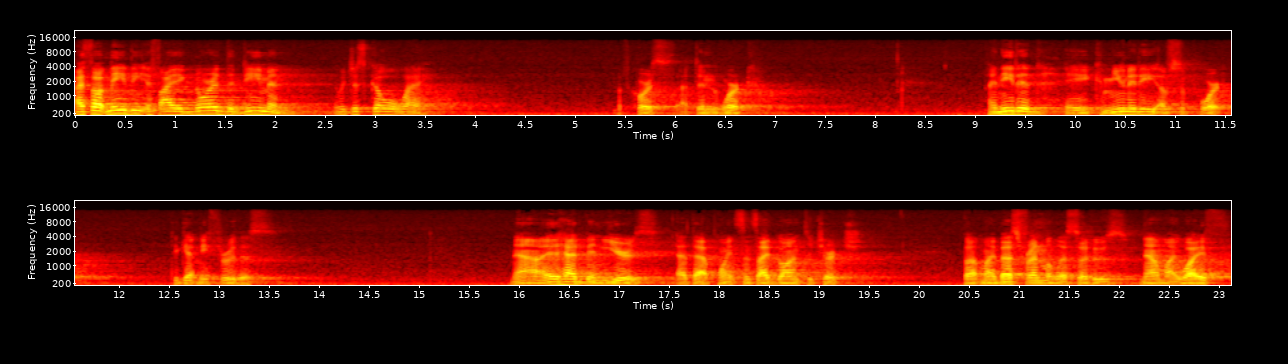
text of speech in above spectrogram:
I thought maybe if I ignored the demon, it would just go away. Of course, that didn't work. I needed a community of support to get me through this. Now, it had been years at that point since I'd gone to church. But my best friend Melissa, who's now my wife,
